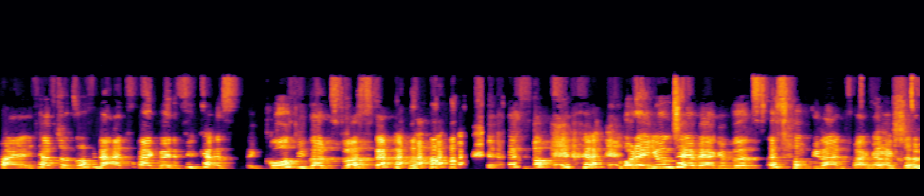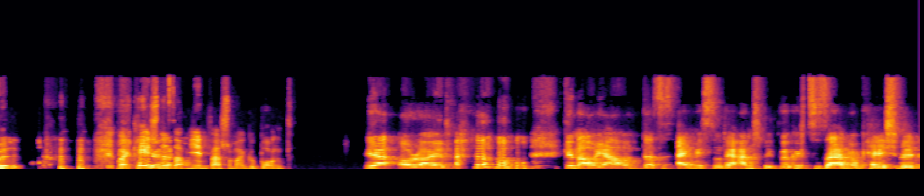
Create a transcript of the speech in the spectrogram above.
Fall. Ich habe schon so viele Anfragen. Meine Finca ist groß wie sonst was. also, oder Jugendherberge wird's. So viele Anfragen habe ich cool. schon. Vacation genau. ist auf jeden Fall schon mal gebongt. Ja, alright. genau, ja. Und das ist eigentlich so der Antrieb, wirklich zu sagen, okay, ich will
